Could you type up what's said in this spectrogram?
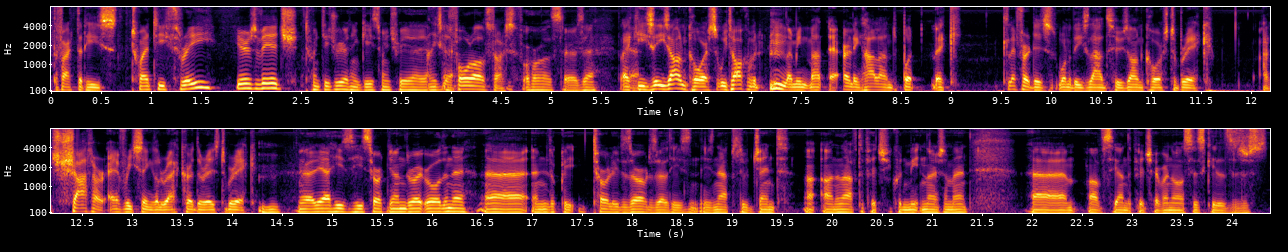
the fact that he's 23 years of age. 23, I think he's 23. Yeah, yeah. And he's got yeah. four All Stars. Four All Stars, yeah. Like yeah. he's he's on course. We talk about, I mean, Erling Haaland, but like Clifford is one of these lads who's on course to break and shatter every single record there is to break. Mm-hmm. Well, yeah, he's he's certainly on the right road in there, uh, and look, he thoroughly deserved as well. He's he's an absolute gent on and off the pitch. You couldn't meet an Irish man. Um, obviously, on the pitch, everyone knows his skills is just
